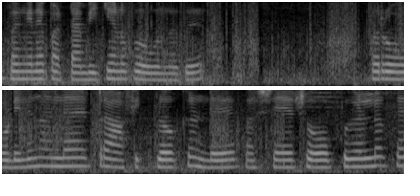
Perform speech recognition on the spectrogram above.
അപ്പം ഇങ്ങനെ പട്ടാമ്പിക്കാണ് പോകുന്നത്. ഇപ്പോൾ റോഡിൽ നല്ല ട്രാഫിക് ബ്ലോക്ക് ഉണ്ട്. പക്ഷേ ഷോപ്പുകളിലൊക്കെ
